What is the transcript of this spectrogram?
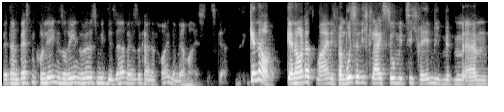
mit deinen besten Kollegen so reden würdest mit dir selber, hättest du keine Freunde mehr meistens, gell? Genau, genau das meine ich. Man muss ja nicht gleich so mit sich reden wie mit dem, ähm,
